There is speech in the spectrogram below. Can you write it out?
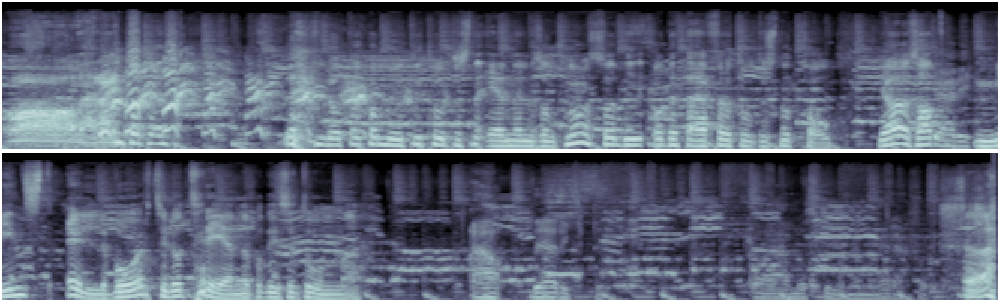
Åh, det er en! Låta kom ut i 2001 eller noe sånt nå, så de, og dette er fra 2012. De har altså hatt minst 11 år til å trene på disse tonene. ja, det er riktig. Og jeg må spille mer,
